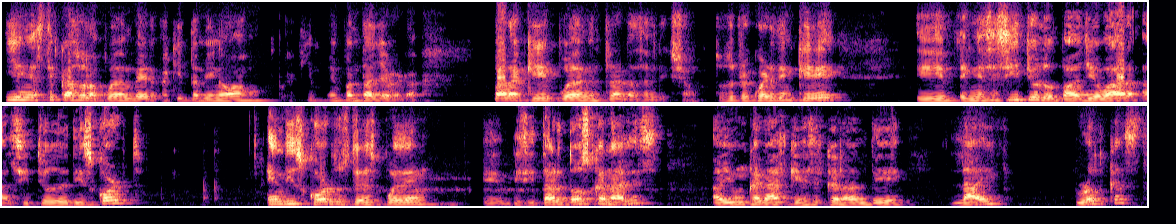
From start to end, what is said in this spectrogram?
Y en este caso la pueden ver aquí también abajo, por aquí en pantalla, ¿verdad? Para que puedan entrar a esa dirección. Entonces recuerden que eh, en ese sitio los va a llevar al sitio de Discord. En Discord ustedes pueden visitar dos canales. Hay un canal que es el canal de Live Broadcast,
